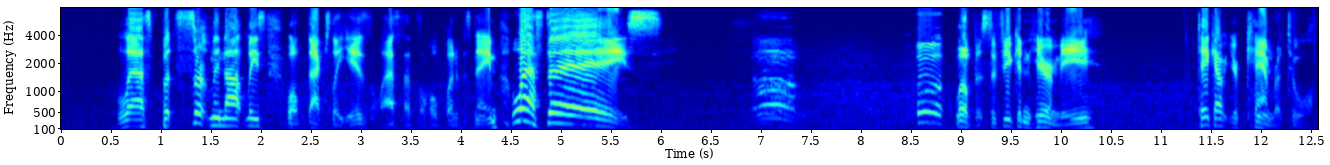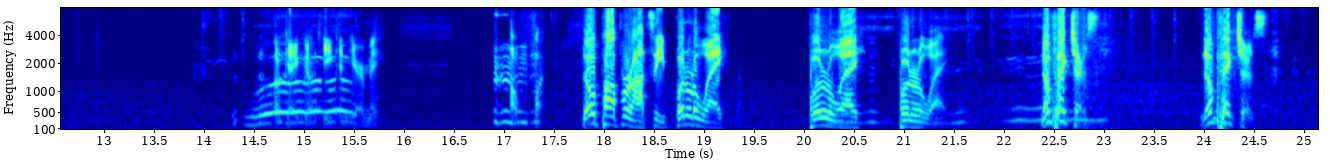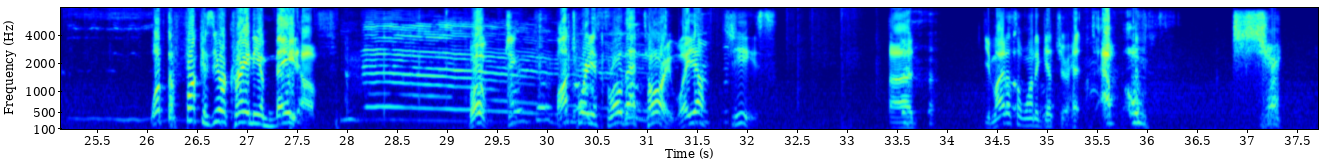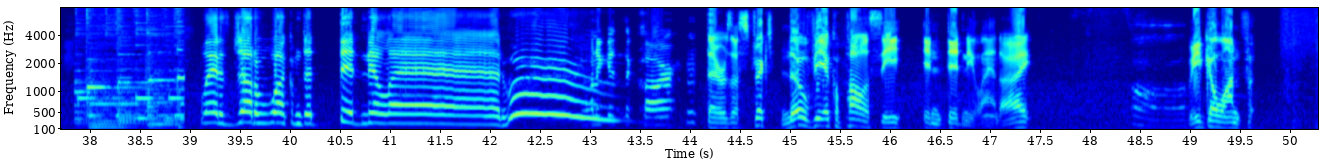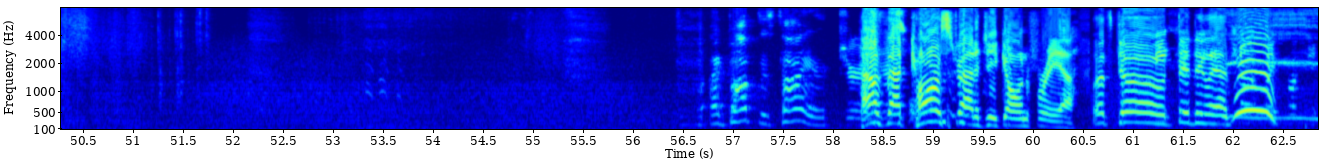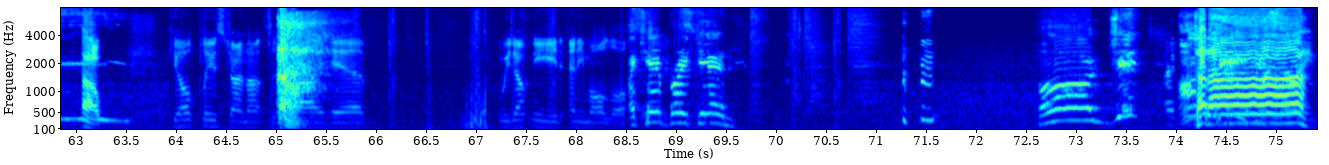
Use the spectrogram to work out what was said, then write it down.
last but certainly not least. Well, actually, he is the last. That's the whole point of his name. Last Ace. Oh. Oh. Lopous, if you can hear me, take out your camera tool. Okay, good. He can hear me. Oh fuck! No paparazzi. Put it away. Put it away. Put it away. No pictures. No pictures. What the fuck is your cranium made of? Whoa! gee, Watch where you throw that Tory, will ya? Jeez. Uh, you might also want to get your head. Ow, oh, shit. Ladies and gentlemen, welcome to Disneyland. Woo! Wanna get in the car? There's a strict no vehicle policy in Disneyland. All right, Aw. we go on. I popped his tire. Sure, How's that asshole. car strategy going for you? Let's go, Disneyland. Woo! Oh, Y'all please try not to die here. We don't need any more lawsuits. I can't break in. oh, shit. Ta-da!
